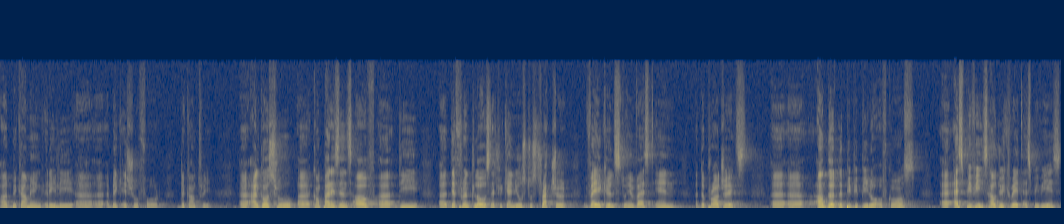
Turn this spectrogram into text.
are becoming really uh, uh a big issue for the country. Uh, I'll go through comparisons of the different laws that we can use to structure vehicles to invest in the projects uh, uh, under the PPP law, of course. Uh, SPVs, how do you create SPVs?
